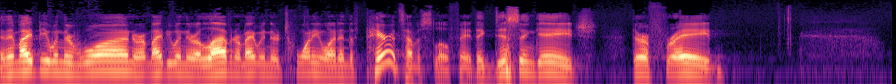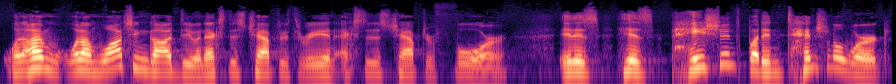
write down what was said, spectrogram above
And it might be when they're one, or it might be when they're 11, or it might be when they're 21, and the parents have a slow fade. They disengage, they're afraid. What I'm, what I'm watching God do in Exodus chapter 3 and Exodus chapter 4, it is his patient but intentional work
